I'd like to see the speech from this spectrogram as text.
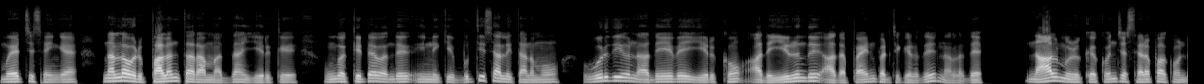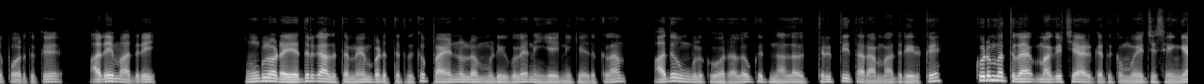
முயற்சி செய்யுங்க. நல்ல ஒரு பலன் தரா மாதிரி தான் இருக்குது உங்ககிட்ட வந்து இன்னைக்கு புத்திசாலித்தனமும், உறுதியும் அதேவே இருக்கும். அதை இருந்து அதை பயன்படுத்திக்கிறது நல்லது. நாள் முழுக்க கொஞ்சம் சிறப்பாக கொண்டு போகிறதுக்கு அதே மாதிரி உங்களோட எதிர்காலத்தை மேம்படுத்துறதுக்கு பயனுள்ள முடிவுகளை நீங்கள் இன்னைக்கு எடுக்கலாம். அது உங்களுக்கு ஓரளவுக்கு நல்ல திருப்தி தர மாதிரி இருக்கு. குடும்பத்தில் மகிழ்ச்சியாக இருக்கிறதுக்கு முயற்சி செய்யுங்க.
